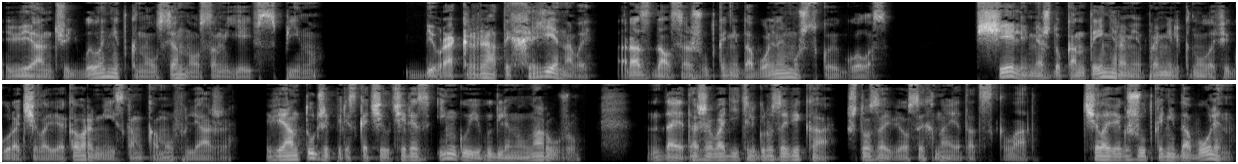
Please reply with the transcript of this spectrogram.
Виан чуть было не ткнулся носом ей в спину. «Бюрократы хреновы!» — раздался жутко недовольный мужской голос. В щели между контейнерами промелькнула фигура человека в армейском камуфляже. Виан тут же перескочил через Ингу и выглянул наружу. Да это же водитель грузовика, что завез их на этот склад. Человек жутко недоволен,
